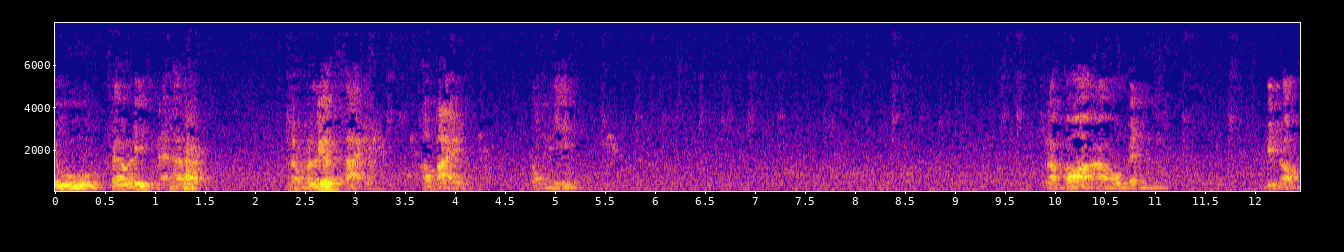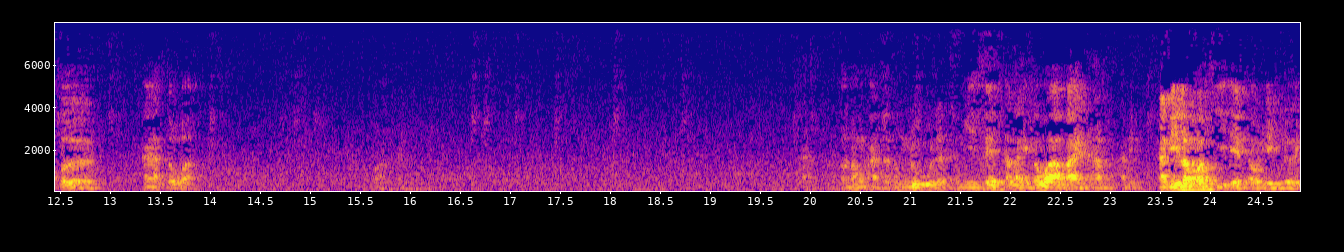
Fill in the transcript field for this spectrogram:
ดูเฟลลิกนะครับ เราก็เลือกใส่เข้าไปตรงนี้ แล้วก็เอาเป็นบิตออฟเฟอร์ห้าตัวก็ต้องอาจจะต้องดูนะมีเซตอะไรก็ว่าไปนะครับ อันนี้ อันนี้เราก็คีย์เอทเอาเองเลย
